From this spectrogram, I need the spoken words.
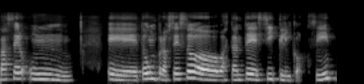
va a ser un, eh, todo un proceso bastante cíclico, ¿sí?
